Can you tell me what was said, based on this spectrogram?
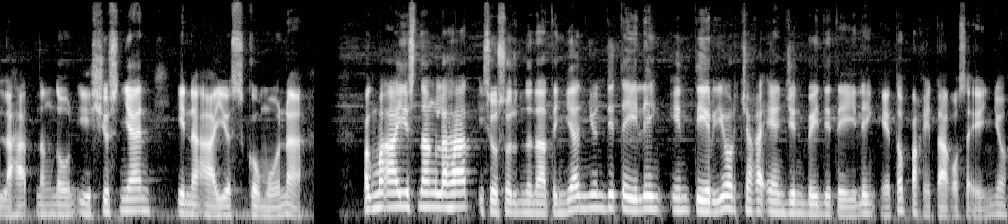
lahat ng known issues niyan, inaayos ko muna. Pag maayos na ang lahat, isusunod na natin yan yung detailing, interior, tsaka engine bay detailing. Ito, pakita ko sa inyo.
